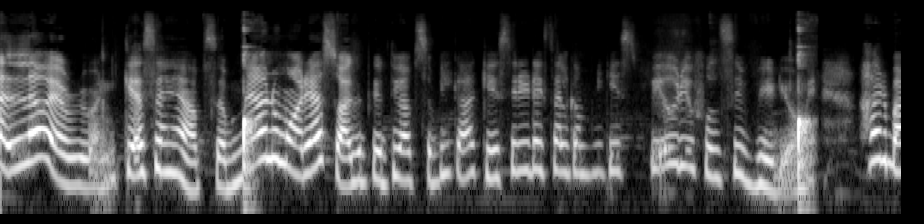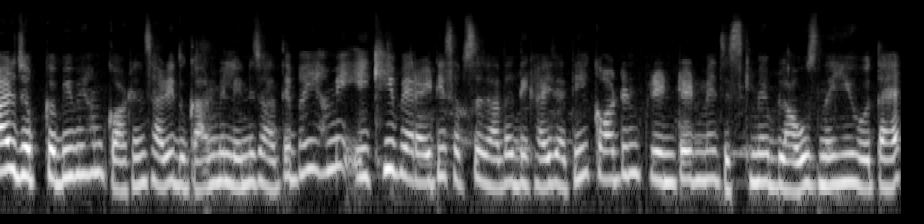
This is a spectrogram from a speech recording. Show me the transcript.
हेलो एवरीवन, कैसे हैं आप सब? मैं अनु स्वागत करती हूँ आप सभी का केसरी टेक्सटाइल कंपनी के इस ब्यूटीफुल सी वीडियो में। हर बार जब कभी भी हम कॉटन साड़ी दुकान में लेने जाते हैं, भाई, हमें एक ही वैरायटी सबसे ज़्यादा दिखाई जाती है कॉटन प्रिंटेड में, जिसकी में ब्लाउज नहीं होता है।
